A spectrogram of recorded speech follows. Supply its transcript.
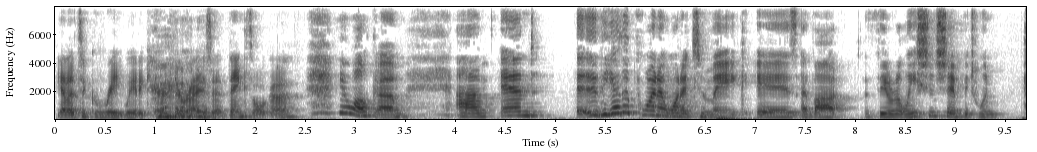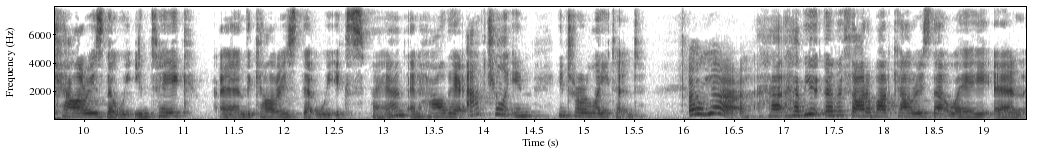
yeah, that's a great way to characterize it. Thanks, Olga. You're welcome. Um, and uh, the other point I wanted to make is about the relationship between calories that we intake and the calories that we expand and how they're actually in, interrelated. Oh yeah. Ha- have you ever thought about calories that way? And,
